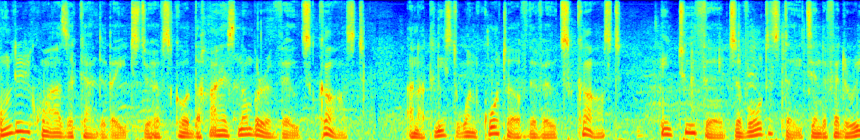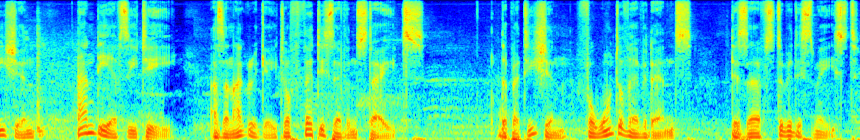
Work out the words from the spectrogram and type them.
only requires a candidate to have scored the highest number of votes cast and at least one quarter of the votes cast in two thirds of all the states in the Federation and the FCT as an aggregate of 37 states. The petition, for want of evidence, deserves to be dismissed.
